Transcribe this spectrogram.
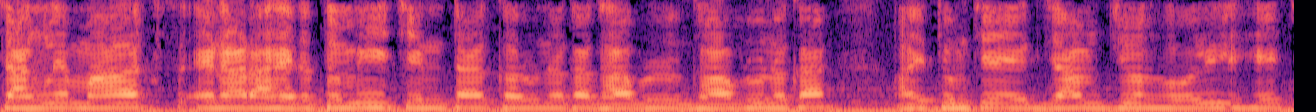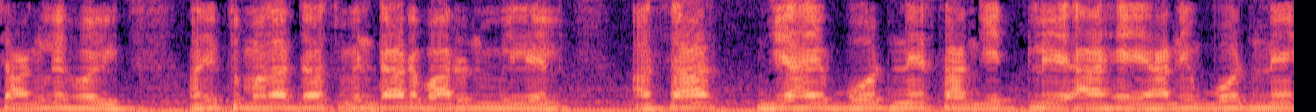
चांगले मार्क्स येणार आहे तर तुम्ही चिंता करू नका घाबरू घाबरू नका. आणि तुमचे एक्झाम जो होईल हे चांगले होईल. आणि तुम्हाला दस मिनिटात वाढून मिळेल. असा जे आहे बोर्डने सांगितले आहे. आणि बोर्डने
